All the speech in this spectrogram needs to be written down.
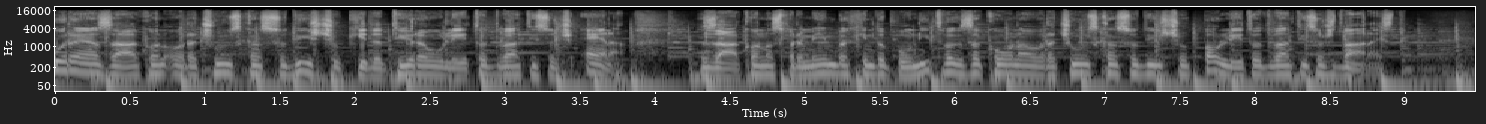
ureja zakon o računskem sodišču, ki datira v leto 2001, zakon o spremembah in dopolnitvah zakona o računskem sodišču pa v letu 2012.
